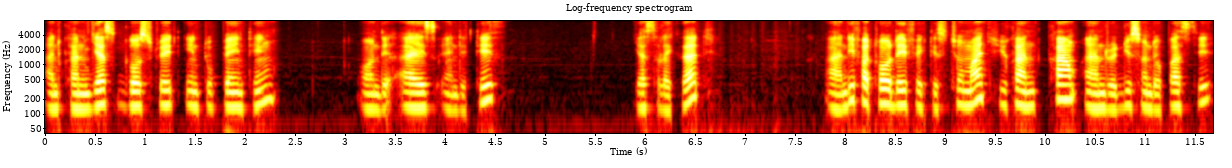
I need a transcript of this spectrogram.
and can just go straight into painting on the eyes and the teeth just like that. And if at all the effect is too much you can come and reduce on the opacity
